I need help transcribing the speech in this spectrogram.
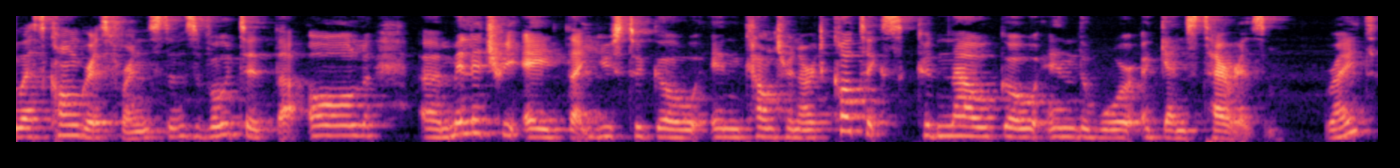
US Congress, for instance, voted that all uh, military aid that used to go in counter narcotics could now go in the war against terrorism, right?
